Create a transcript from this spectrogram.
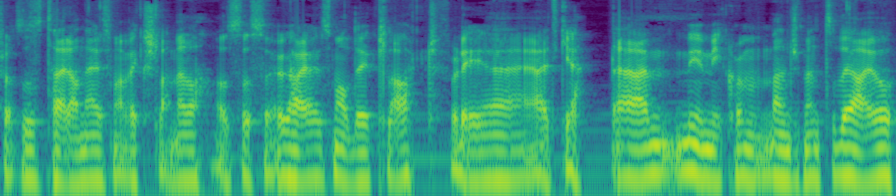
Protos Terran jeg liksom har veksla med. da. Og så Zerg har jeg liksom aldri klart, fordi eh, jeg vet ikke. Det er mye micromanagement, og det er jo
